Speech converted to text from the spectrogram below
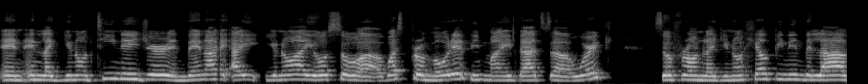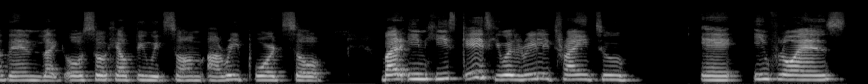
and and like you know teenager. And then i i you know i also uh, was promoted in my dad's uh, work. So from like you know helping in the lab and like also helping with some uh, reports. So but in his case he was really trying to uh, influence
